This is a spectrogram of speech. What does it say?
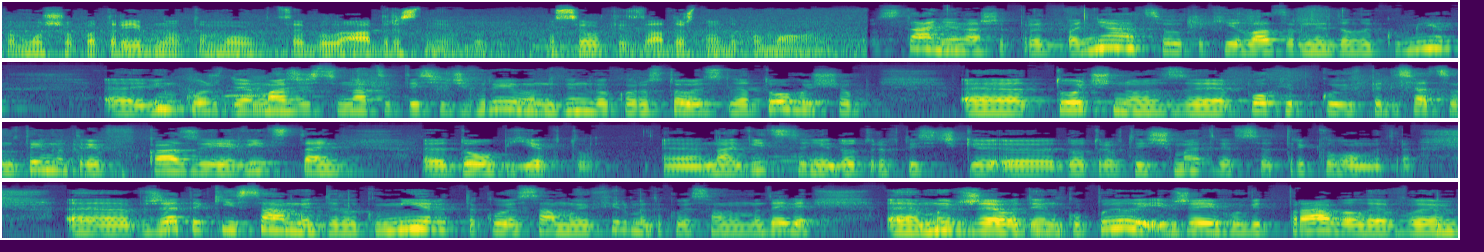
кому що потрібно, тому це були адресні посилки з адресною допомогою. Останнє наше придбання це отакий лазерний далекомір. Е, Він коштує майже 17 тисяч гривень. Він використовується для того, щоб е, точно з похибкою в 50 сантиметрів вказує відстань е, до об'єкту. На відстані до 3000, ки- е, до 3000 метрів це 3 кілометри. Вже такий самий далекомір, такої самої фірми, такої самої моделі. Ми вже один купили і вже його відправили в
